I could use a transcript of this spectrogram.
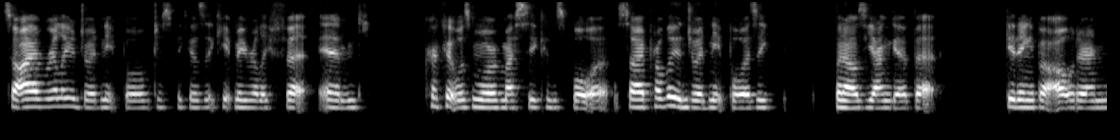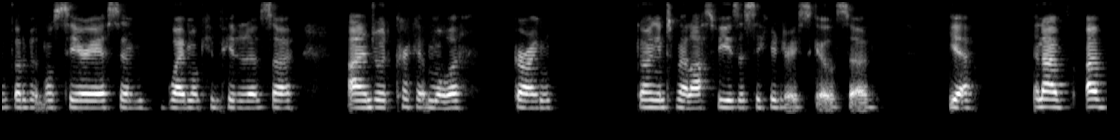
So I really enjoyed netball just because it kept me really fit and cricket was more of my second sport. So I probably enjoyed netball as a, when I was younger, but getting a bit older and got a bit more serious and way more competitive. So I enjoyed cricket more growing going into my last few years of secondary school. So yeah. And I've I've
